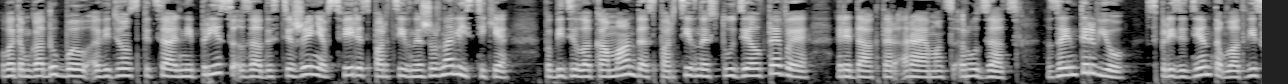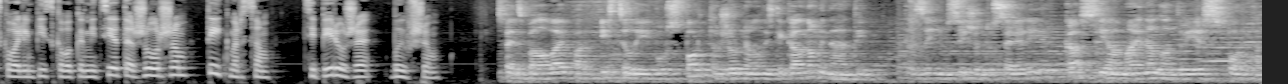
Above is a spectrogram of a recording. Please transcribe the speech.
В этом году был введен специальный приз за достижения в сфере спортивной журналистики. Победила команда спортивной студии ЛТВ, редактор Раймонс Рудзац, за интервью с президентом Латвийского олимпийского комитета Жоржем Тикмерсом, теперь уже бывшим. Pēc balvai par izcilību sporta žurnālistikā nominēti ziņu sižetu sērija Kas jāmaina Latvijas sportā.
